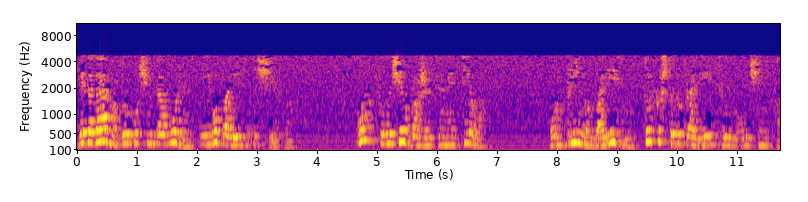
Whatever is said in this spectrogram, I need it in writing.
Ведадарма был очень доволен, и его болезнь исчезла. Он получил божественное тело. Он принял болезнь только чтобы проверить своего ученика.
